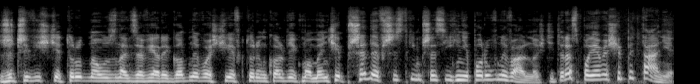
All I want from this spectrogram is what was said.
rzeczywiście trudno uznać za wiarygodne właściwie w którymkolwiek momencie, przede wszystkim przez ich nieporównywalność. I teraz pojawia się pytanie.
